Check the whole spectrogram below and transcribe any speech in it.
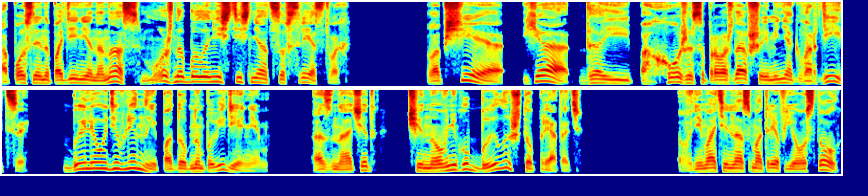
а после нападения на нас можно было не стесняться в средствах. Вообще, я, да и, похоже, сопровождавшие меня гвардейцы, были удивлены подобным поведением, а значит, чиновнику было что прятать. Внимательно осмотрев его стол,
